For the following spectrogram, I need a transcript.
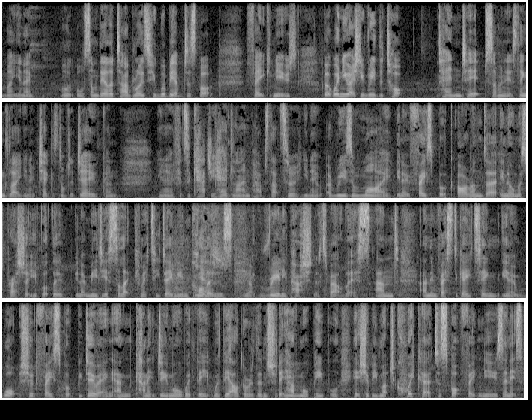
might, you know, or, or some of the other tabloids who would be able to spot fake news. But when you actually read the top 10 tips. I mean, it's things like, you know, check it's not a joke and you know, if it's a catchy headline, perhaps that's a you know a reason why. You know, Facebook are under enormous pressure. You've got the you know Media Select Committee, Damian Collins, yes. yep. really passionate about this and and investigating. You know, what should Facebook be doing, and can it do more with the with the algorithms? Should it have mm. more people? It should be much quicker to spot fake news. And it's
